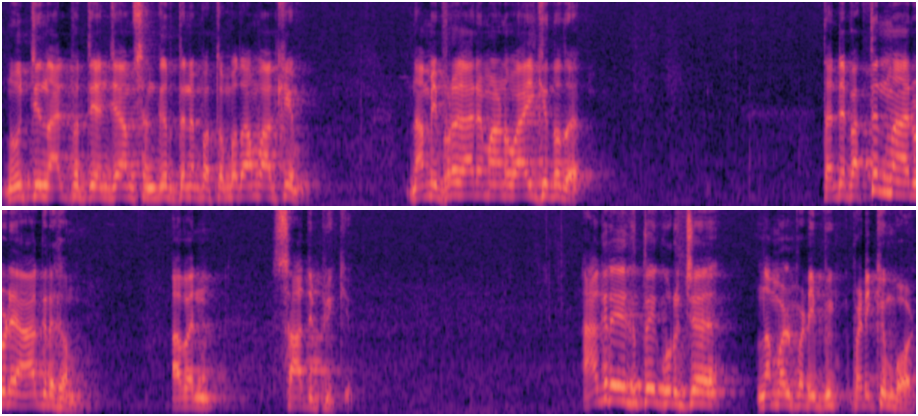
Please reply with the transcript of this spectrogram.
നൂറ്റി നാൽപ്പത്തി അഞ്ചാം സങ്കീർത്തനം പത്തൊമ്പതാം വാക്യം നാം ഇപ്രകാരമാണ് വായിക്കുന്നത്. തന്റെ ഭക്തന്മാരുടെ ആഗ്രഹം അവൻ സാധിപ്പിക്കും. ആഗ്രഹത്തെക്കുറിച്ച് നമ്മൾ പഠിപ്പി പഠിക്കുമ്പോൾ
